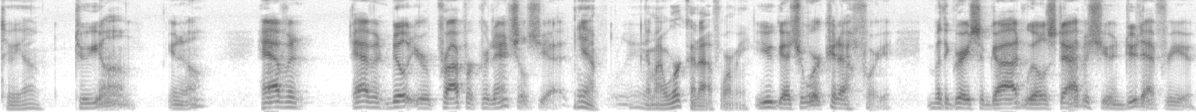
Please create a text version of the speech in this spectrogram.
Too young. Too young, you know. Haven't haven't built your proper credentials yet. Yeah. Got my work cut out for me. you got your work cut out for you. But the grace of God will establish you and do that for you.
